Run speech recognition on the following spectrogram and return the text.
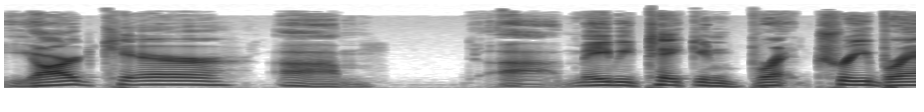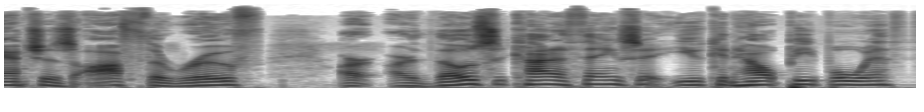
yard care? Um, uh, maybe taking br- tree branches off the roof. Are are those the kind of things that you can help people with?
